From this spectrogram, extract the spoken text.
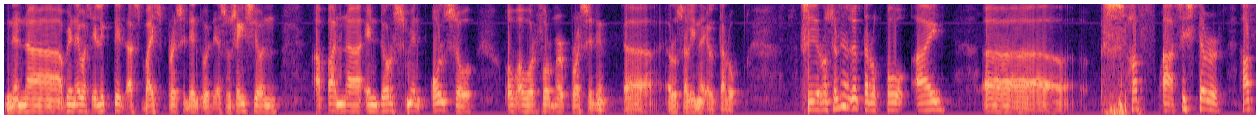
Then, uh, when I was elected as vice president of the association, upon uh, endorsement also of our former president, uh, Rosalina El Tarok. Si Rosalina El Tarok po ay uh, half ah, sister half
